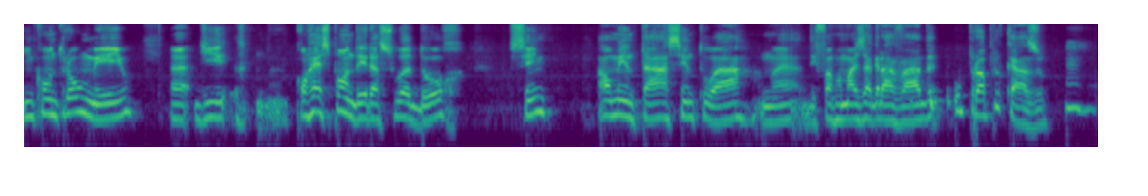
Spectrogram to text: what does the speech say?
encontrou um meio uh, de corresponder à sua dor sem aumentar, acentuar né, de forma mais agravada o próprio caso. Uhum.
